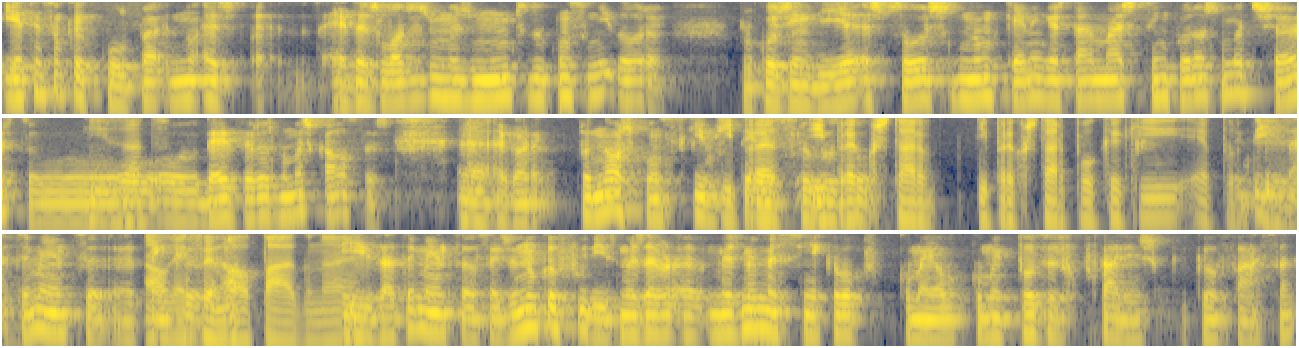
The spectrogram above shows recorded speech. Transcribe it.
E atenção que a culpa é das lojas, mas muito do consumidor. Porque hoje em dia as pessoas não querem gastar mais de 5 euros numa t-shirt ou, ou 10 euros numas calças. Uh, agora, para nós conseguirmos e ter para, esse produto... E para custar e para custar pouco aqui é porque Exatamente. alguém que, foi mal pago, não é? Exatamente, ou seja, nunca fui disso, mas, mas mesmo assim acabou por, como é, como em todas as reportagens que, que eu faça,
